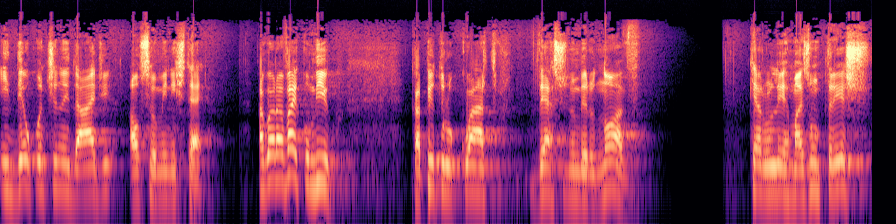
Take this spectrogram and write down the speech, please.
e deu continuidade ao seu ministério. Agora vai comigo, capítulo 4, verso número 9. Quero ler mais um trecho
